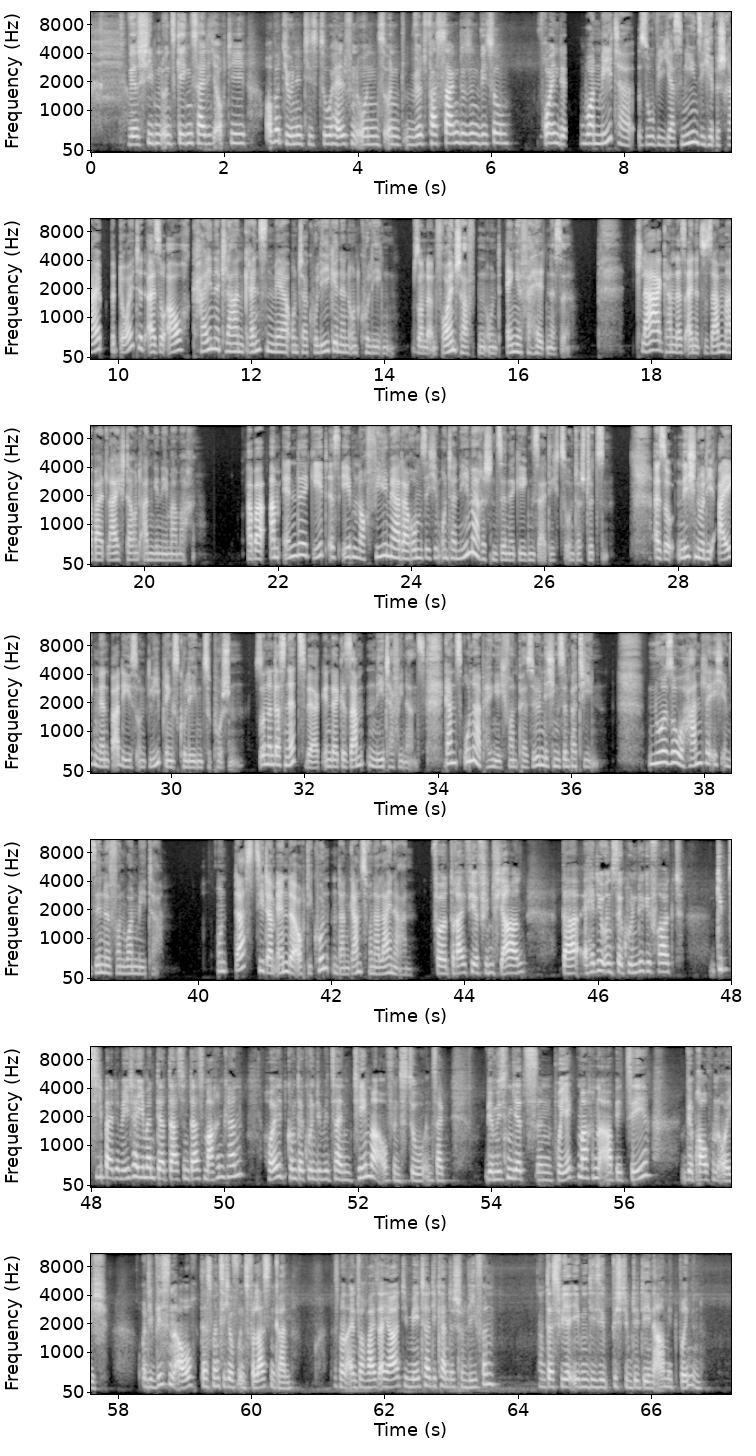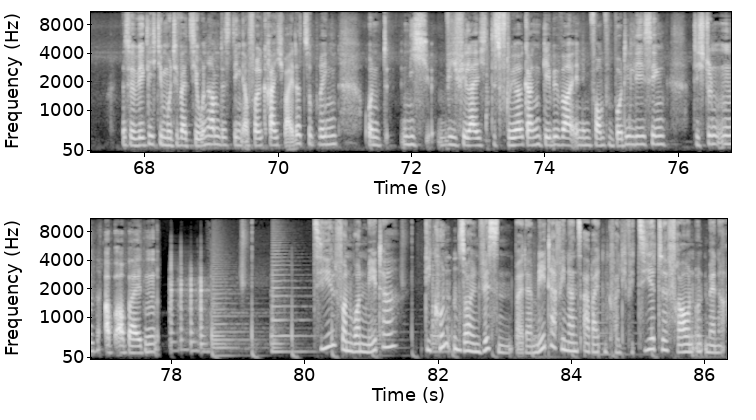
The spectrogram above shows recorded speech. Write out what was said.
Wir schieben uns gegenseitig auch die Opportunities zu, helfen uns und würde fast sagen, das sind wie so Freunde. One Meter, so wie Jasmin sie hier beschreibt, bedeutet also auch keine klaren Grenzen mehr unter Kolleginnen und Kollegen, sondern Freundschaften und enge Verhältnisse. Klar kann das eine Zusammenarbeit leichter und angenehmer machen. Aber am Ende geht es eben noch viel mehr darum, sich im unternehmerischen Sinne gegenseitig zu unterstützen. Also nicht nur die eigenen Buddies und Lieblingskollegen zu pushen, sondern das Netzwerk in der gesamten Metafinanz, ganz unabhängig von persönlichen Sympathien. Nur so handle ich im Sinne von One Meta. Und das zieht am Ende auch die Kunden dann ganz von alleine an. Vor drei, vier, fünf Jahren, da hätte uns der Kunde gefragt, gibt es hier bei der Meta jemand, der das und das machen kann? Heute kommt der Kunde mit seinem Thema auf uns zu und sagt, wir müssen jetzt ein Projekt machen, ABC, wir brauchen euch. Und die wissen auch, dass man sich auf uns verlassen kann. Dass man einfach weiß, ah ja, die Meta, die kann das schon liefern. Und dass wir eben diese bestimmte DNA mitbringen. Dass wir wirklich die Motivation haben, das Ding erfolgreich weiterzubringen und nicht, wie vielleicht das früher gang gäbe war, in Form von Bodyleasing, die Stunden abarbeiten. Ziel von One Meta? Die Kunden sollen wissen, bei der Metafinanz arbeiten qualifizierte Frauen und Männer.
